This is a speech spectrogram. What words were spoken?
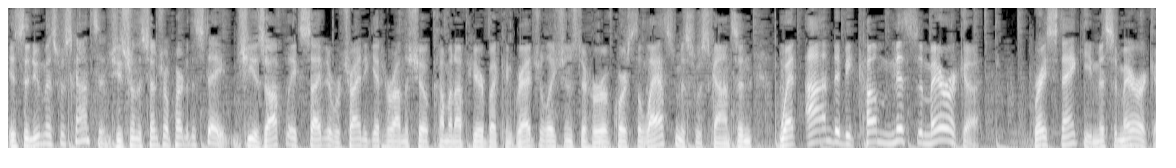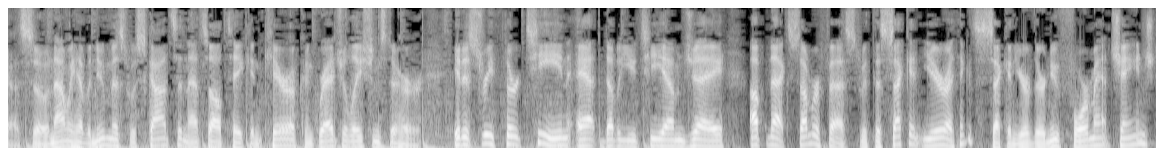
is the new Miss Wisconsin. She's from the central part of the state. She is awfully excited. We're trying to get her on the show coming up here, but congratulations to her. Of course, the last Miss Wisconsin went on to become Miss America. Grace Stanke, Miss America. So now we have a new Miss Wisconsin. That's all taken care of. Congratulations to her. It is 313 at WTMJ. Up next, Summerfest with the second year, I think it's the second year of their new format change.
